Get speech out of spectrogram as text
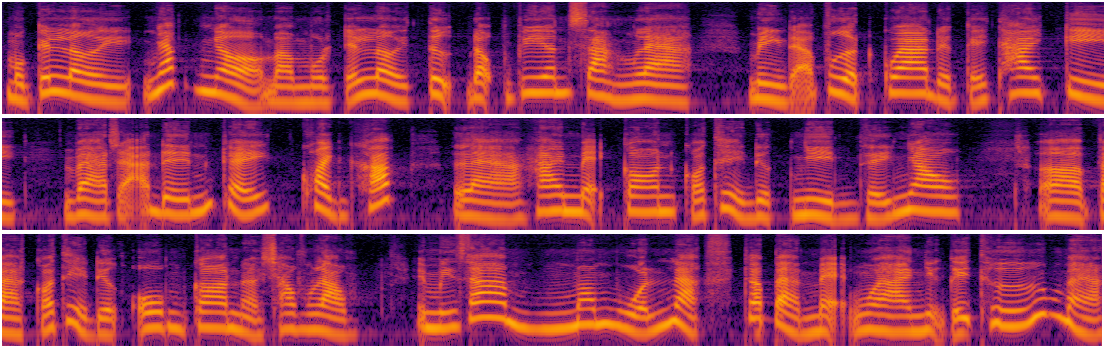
một cái lời nhắc nhở mà một cái lời tự động viên rằng là mình đã vượt qua được cái thai kỳ và đã đến cái khoảnh khắc là hai mẹ con có thể được nhìn thấy nhau ờ, và có thể được ôm con ở trong lòng thì mình rất là mong muốn là các bà mẹ ngoài những cái thứ mà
